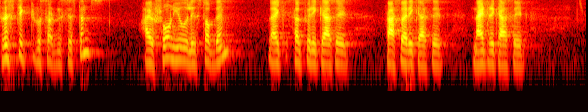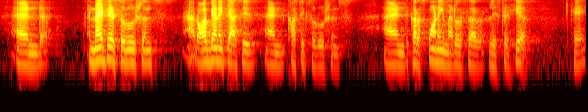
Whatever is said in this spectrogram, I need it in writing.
restricted to certain systems. I have shown you a list of them like sulfuric acid, phosphoric acid, nitric acid and nitrate solutions and organic acid and caustic solutions and corresponding metals are listed here. Okay.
